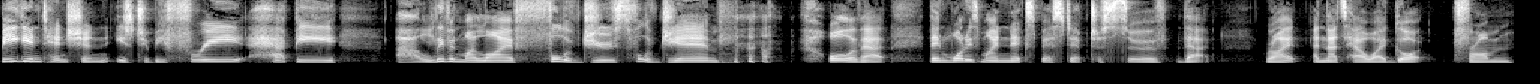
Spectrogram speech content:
big intention is to be free, happy, uh, living my life full of juice, full of jam. all of that, then what is my next best step to serve that? Right. And that's how I got from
